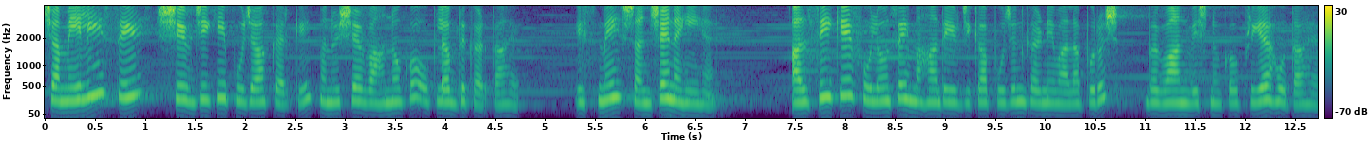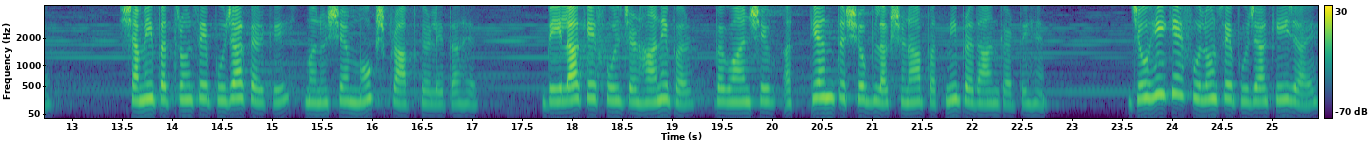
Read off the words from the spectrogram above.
चमेली से शिव जी की पूजा करके मनुष्य वाहनों को उपलब्ध करता है। इसमें संशय नहीं है। अलसी के फूलों से महादेव जी का पूजन करने वाला पुरुष भगवान विष्णु को प्रिय होता है। शमी पत्रों से पूजा करके मनुष्य मोक्ष प्राप्त कर लेता है। बेला के फूल चढ़ाने पर भगवान शिव अत्यंत शुभ लक्षणा पत्नी प्रदान करते हैं। जूही के फूलों से पूजा की जाए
